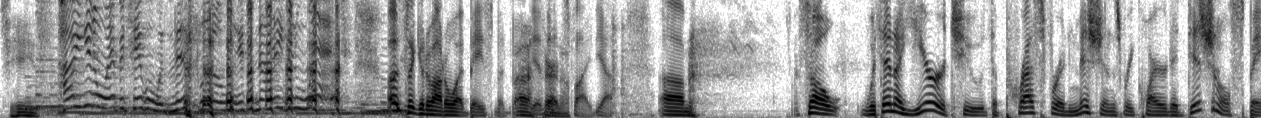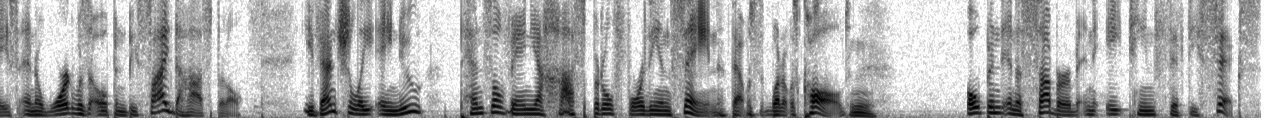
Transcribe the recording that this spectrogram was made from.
Jeez. How are you going to wipe a table with this little? It's not even wet. I was thinking about a wet basement, but Ah, yeah, that's enough. fine. Yeah. Um, so within a year or two, the press for admissions required additional space, and a ward was opened beside the hospital. Eventually, a new Pennsylvania Hospital for the Insane, that was what it was called, Hmm. opened in a suburb in 1856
